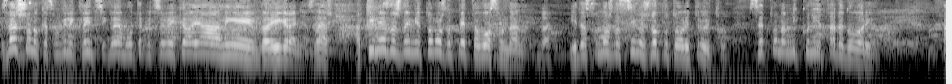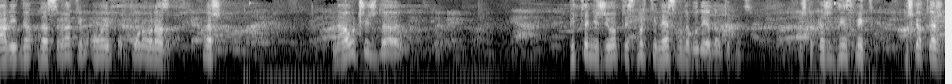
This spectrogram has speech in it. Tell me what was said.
Znaš ono, kad smo bili klinci, gledamo utakmicu, mi je kao, ja, nije im do igranja, znaš. A ti ne znaš da im je to možda peta u osmom dana. Da. I da su možda sinoć doputovali trujutru. Sve to nam niko nije tada govorio. Ali da, da se vratim ovaj ponovo nazad. Znaš, naučiš da pitanje života i smrti ne sme da bude jedna utakmica. I što kaže Dean Smith, znaš kako kaže,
